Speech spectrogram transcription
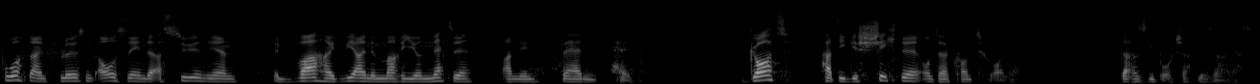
furchteinflößend aussehende Assyrien in Wahrheit wie eine Marionette an den Fäden hält. Gott hat die Geschichte unter Kontrolle. Das ist die Botschaft Jesajas.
